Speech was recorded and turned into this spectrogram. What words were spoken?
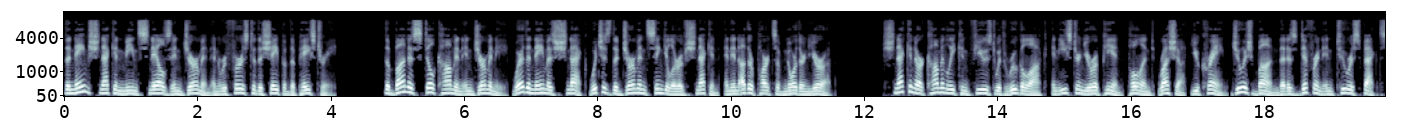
The name Schnecken means snails in German and refers to the shape of the pastry. The bun is still common in Germany, where the name is Schneck which is the German singular of Schnecken, and in other parts of Northern Europe. Schnecken are commonly confused with rugelach, an Eastern European Poland, Russia, Ukraine Jewish bun that is different in two respects.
